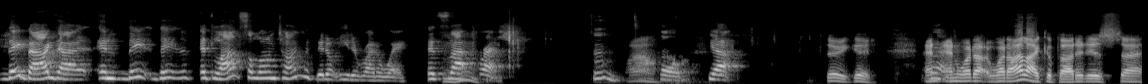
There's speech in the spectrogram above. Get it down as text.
they bag that and they they it lasts a long time if they don't eat it right away. It's mm-hmm. that fresh. Mm. Wow. So yeah. Very good. And yeah. and what I, what I like about it is, uh,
